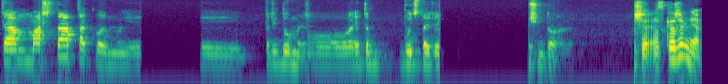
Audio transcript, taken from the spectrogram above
там масштаб такой мы придумали, что это будет стоить очень дорого. Слушай, а скажи мне,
